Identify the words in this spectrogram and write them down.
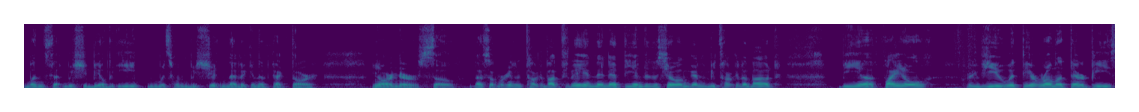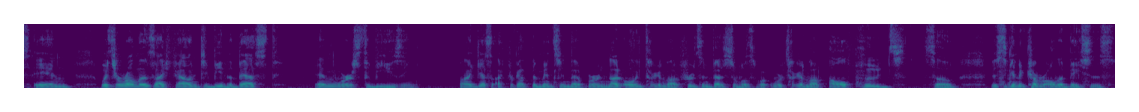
ones that we should be able to eat and which one we shouldn't that it can affect our you know our nerves so that's what we're going to talk about today. And then at the end of the show, I'm going to be talking about the uh, final review with the aromatherapies and which aromas I found to be the best and worst to be using. Well, I guess I forgot to mention that we're not only talking about fruits and vegetables, but we're talking about all foods. So this is going to cover all the bases.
